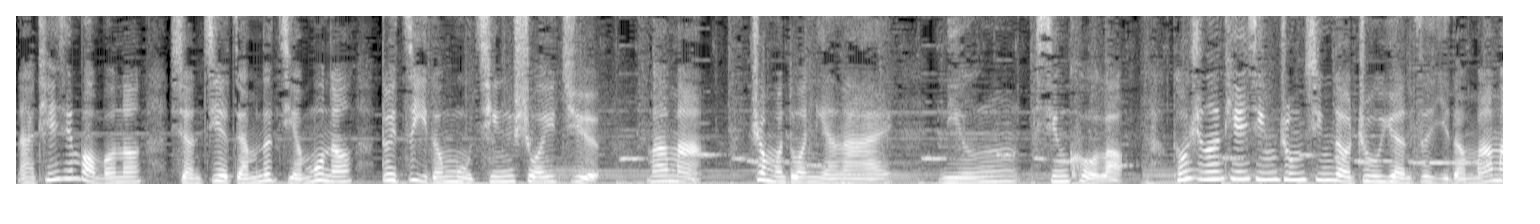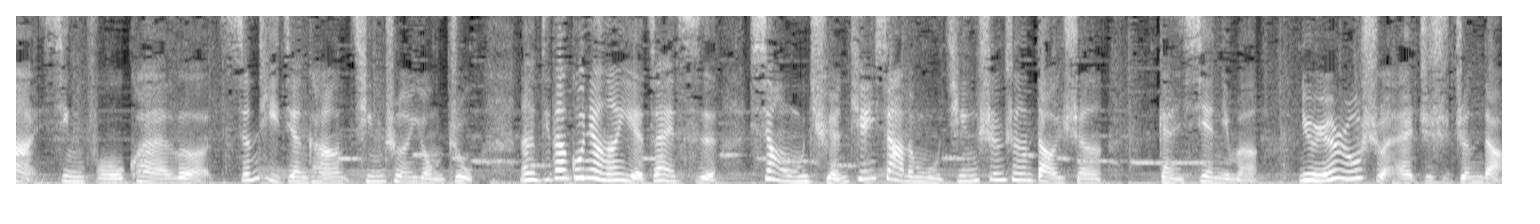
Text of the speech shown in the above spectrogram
那天星宝宝呢，想借咱们的节目呢，对自己的母亲说一句：“妈妈，这么多年来您辛苦了。”同时呢，天心衷心的祝愿自己的妈妈幸福快乐、身体健康、青春永驻。那滴答姑娘呢，也在此向我们全天下的母亲深深道一声感谢你们。女人如水，这是真的，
